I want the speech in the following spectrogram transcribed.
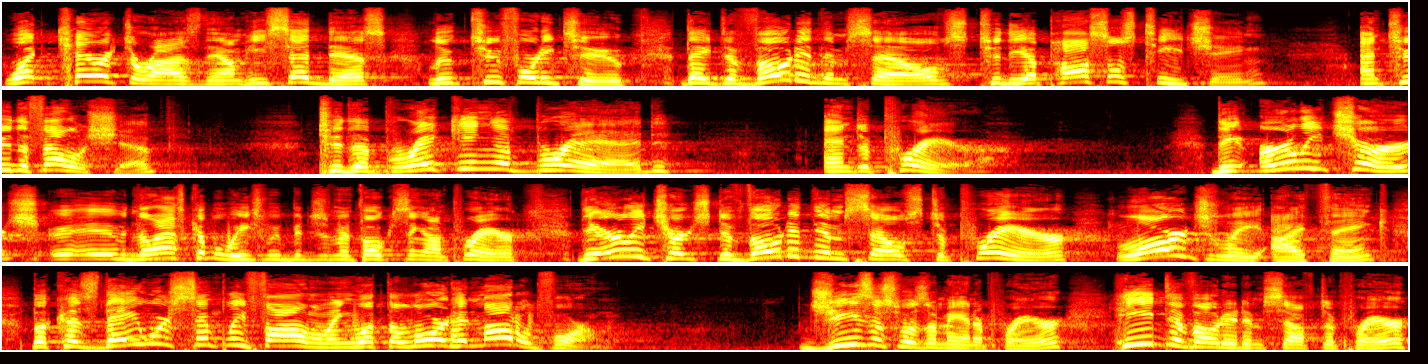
What characterized them? He said this, Luke 2:42, they devoted themselves to the apostles' teaching and to the fellowship, to the breaking of bread and to prayer. The early church, uh, in the last couple weeks, we've just been focusing on prayer. The early church devoted themselves to prayer largely, I think, because they were simply following what the Lord had modeled for them. Jesus was a man of prayer. He devoted himself to prayer,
